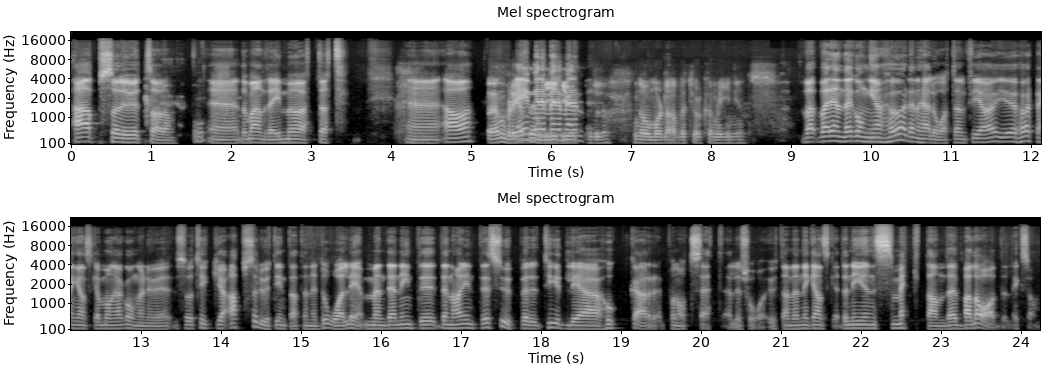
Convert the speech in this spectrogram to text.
Absolut, sa de. Eh, de andra i mötet. Eh, ja, Sen blev Nej, det en men- video men- till No More Love at Your Convenience. Va- varenda gång jag hör den här låten, för jag har ju hört den ganska många gånger nu, så tycker jag absolut inte att den är dålig. Men den, är inte, den har inte supertydliga hookar på något sätt eller så, utan den är ganska, den är ju en smäktande ballad liksom.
